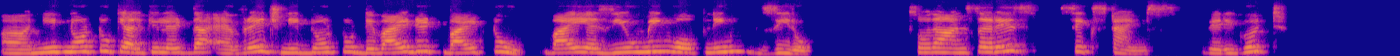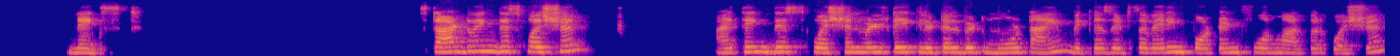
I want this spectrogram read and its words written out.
uh, need not to calculate the average, need not to divide it by 2 by assuming opening 0. So the answer is six times. Very good. Next. Start doing this question. I think this question will take little bit more time because it's a very important four marker question.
